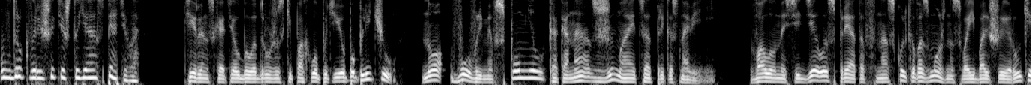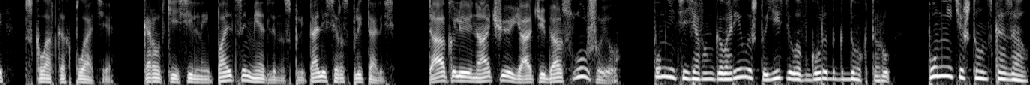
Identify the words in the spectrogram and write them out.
«Вдруг вы решите, что я спятила?» Тиренс хотел было дружески похлопать ее по плечу, но вовремя вспомнил, как она сжимается от прикосновений. Валона сидела, спрятав, насколько возможно, свои большие руки в складках платья — Короткие сильные пальцы медленно сплетались и расплетались. «Так или иначе, я тебя слушаю». «Помните, я вам говорила, что ездила в город к доктору? Помните, что он сказал?»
